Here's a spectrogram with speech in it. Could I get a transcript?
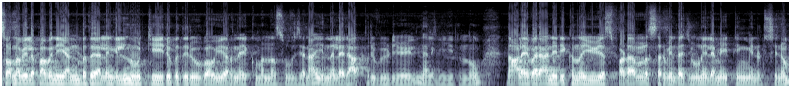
സ്വർണവില പവന് എൺപത് അല്ലെങ്കിൽ നൂറ്റി ഇരുപത് രൂപ ഉയർന്നേക്കുമെന്ന സൂചന ഇന്നലെ രാത്രി വീഡിയോയിൽ നൽകിയിരുന്നു. നാളെ വരാനിരിക്കുന്ന യു എസ് ഫെഡറൽ റിസർവിന്റെ ജൂണിലെ മീറ്റിംഗ് മിനിറ്റ്സിനും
